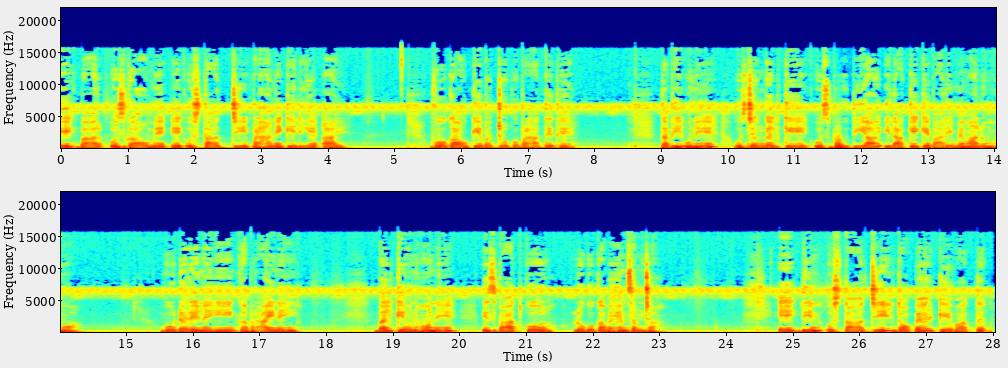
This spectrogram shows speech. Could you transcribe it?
एक बार उस गाँव में एक उस्ताद जी पढ़ाने के लिए आए। वो गाँव के बच्चों को पढ़ाते थे। तभी उन्हें उस जंगल के उस भूतिया इलाके के बारे में मालूम हुआ। वो डरे नहीं, घबराए नहीं, बल्कि उन्होंने इस बात को लोगों का वहम समझा। एक दिन उस्ताद जी दोपहर के वक्त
